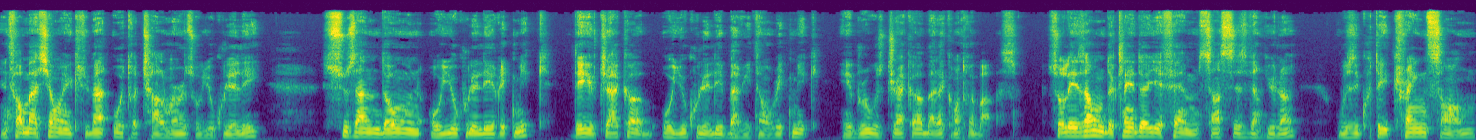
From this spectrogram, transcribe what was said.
Une formation incluant, outre Chalmers au ukulélé, Suzanne Doane au ukulélé rythmique, Dave Jacob au ukulélé baryton rythmique et Bruce Jacob à la contrebasse. Sur les ondes de clin d'œil FM 106,1, vous écoutez Train Song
